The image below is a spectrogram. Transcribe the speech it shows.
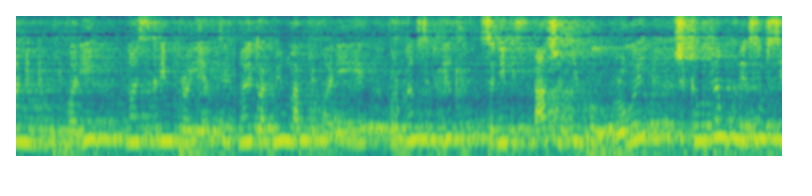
Oameni din primărie, noi scrim proiecte, noi dormim la primărie, rugăm să vedeți, să ne vizitați și în timpul lucrului și căutăm cu resurse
